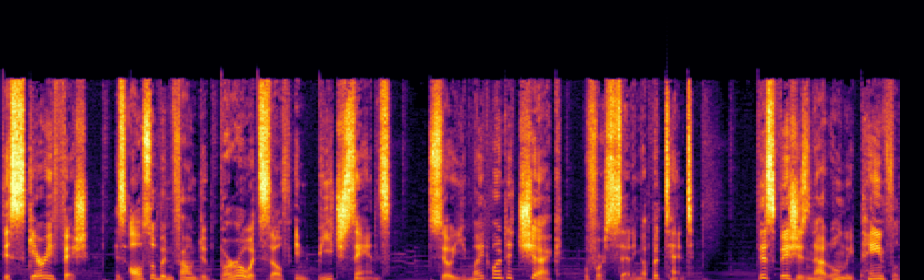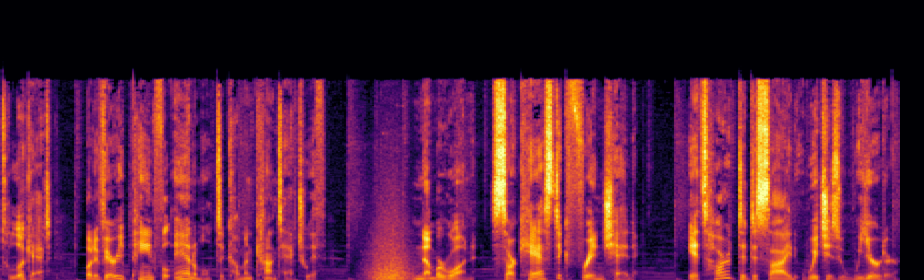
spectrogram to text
this scary fish has also been found to burrow itself in beach sands, so you might want to check before setting up a tent. This fish is not only painful to look at, but a very painful animal to come in contact with. Number 1. Sarcastic Fringe Head. It's hard to decide which is weirder,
